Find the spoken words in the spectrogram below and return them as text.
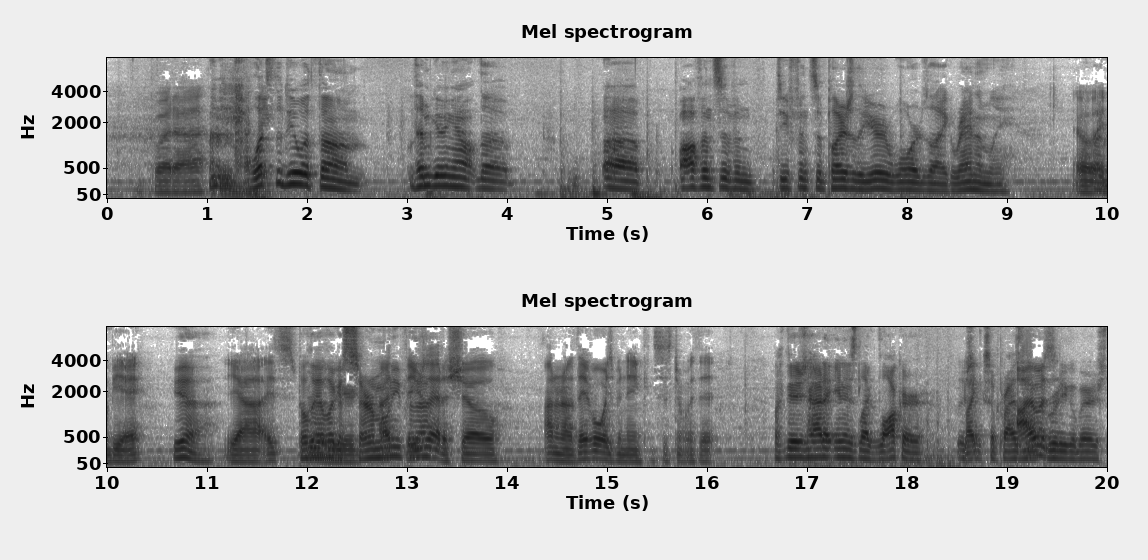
But uh, what's think- the deal with um them giving out the uh offensive and defensive players of the year awards like randomly? oh like- NBA? Yeah, Yeah, it's. Don't they have, really like, a ceremony I, for They usually had a show. I don't know. They've always been inconsistent with it. like they just had it in his like locker. Like, like, I was- Rudy Gobert.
